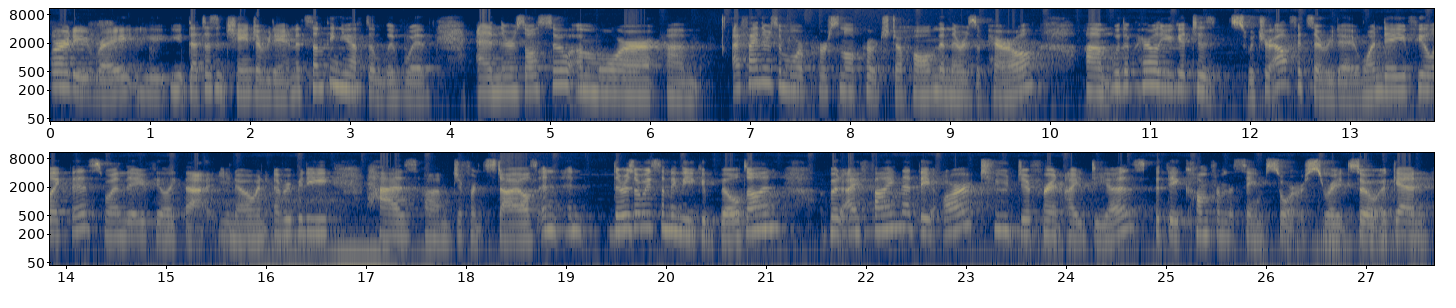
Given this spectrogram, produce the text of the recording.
majority, right? You, you, that doesn't change every day, and it's something you have to live with. And there's also a more um, I find there's a more personal approach to home than there is apparel. Um, with apparel, you get to switch your outfits every day. One day you feel like this, one day you feel like that, you know, and everybody has um, different styles. And, and there's always something that you could build on. But I find that they are two different ideas, but they come from the same source, right? So again,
